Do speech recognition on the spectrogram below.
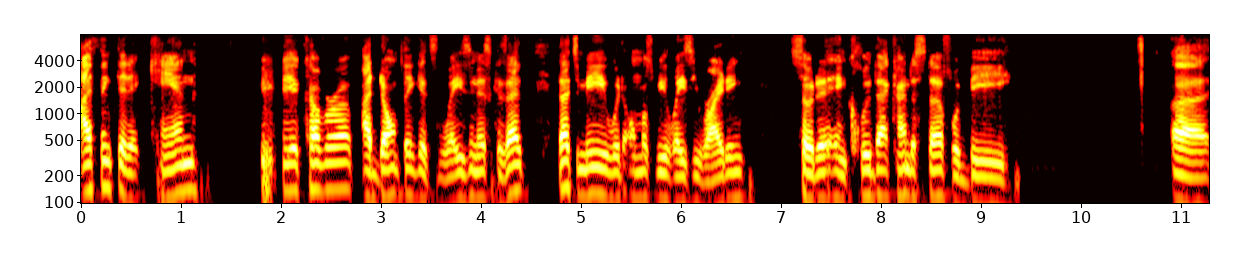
I think that it can be a cover up. I don't think it's laziness because that that to me would almost be lazy writing. So to include that kind of stuff would be, uh,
